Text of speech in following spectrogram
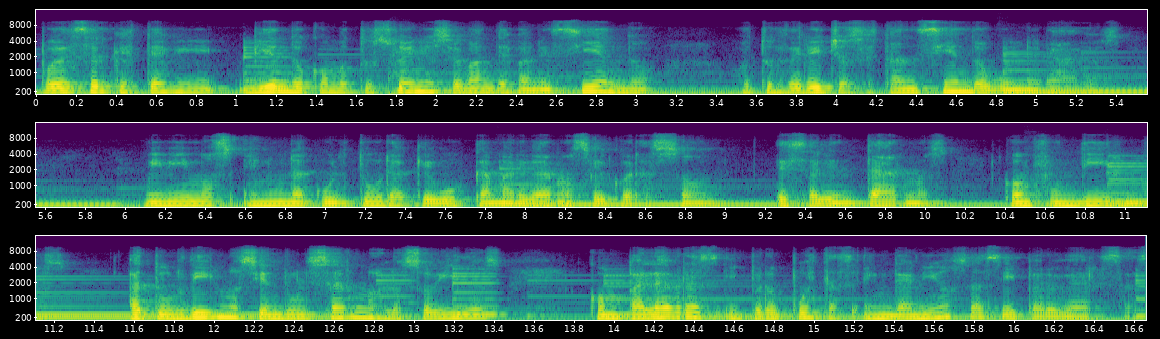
Puede ser que estés viendo cómo tus sueños se van desvaneciendo o tus derechos están siendo vulnerados. Vivimos en una cultura que busca amargarnos el corazón, desalentarnos, confundirnos, aturdirnos y endulzarnos los oídos con palabras y propuestas engañosas y perversas.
